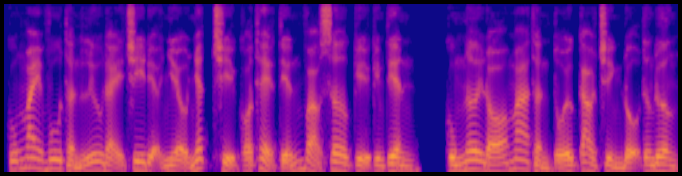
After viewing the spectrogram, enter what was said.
cũng may vu thần lưu đẩy chi địa nhiều nhất chỉ có thể tiến vào sơ kỳ kim tiên, cùng nơi đó ma thần tối cao trình độ tương đương.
